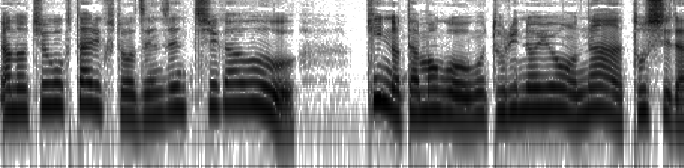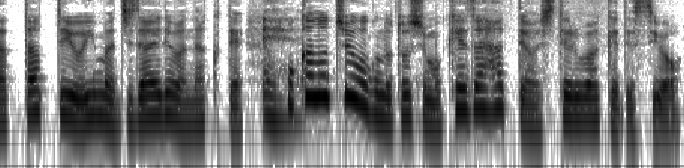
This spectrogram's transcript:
あの中国大陸とは全然違う金の卵を産む鳥のような都市だったっていう今時代ではなくて、ええ、他の中国の都市も経済発展をしてるわけですよ。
